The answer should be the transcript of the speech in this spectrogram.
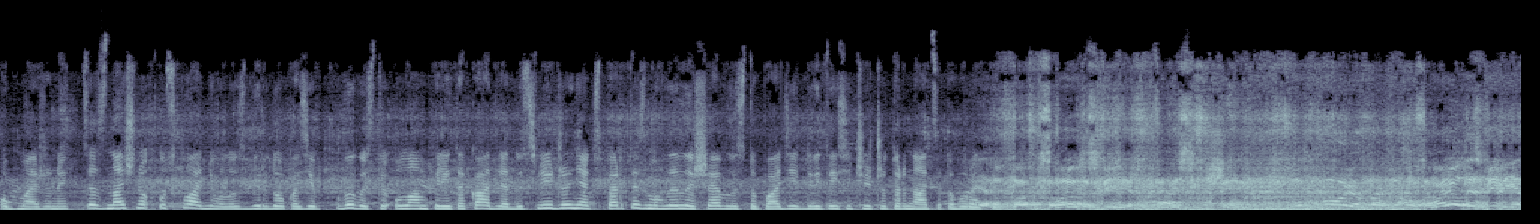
обмежений. Це значно ускладнювало збір доказів. Вивести уламки літака для дослідження експерти змогли лише в листопаді 2014 року. Самоліти з на Самоліти з сбили.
